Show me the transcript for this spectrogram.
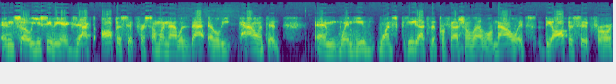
and so you see the exact opposite for someone that was that elite talented. And when he once he got to the professional level, now it's the opposite for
